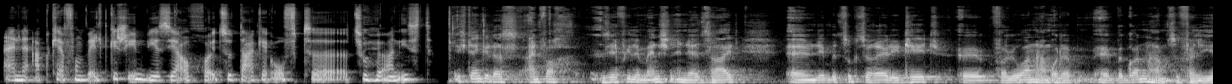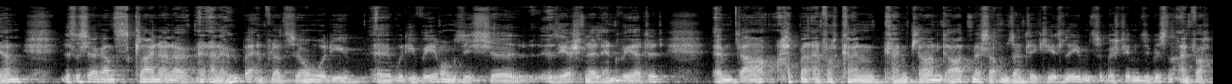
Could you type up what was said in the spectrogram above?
eine Abkehr vom Weltgeschehen, wie es ja auch heutzutage oft äh, zu hören ist? Ich denke, dass einfach sehr viele Menschen in der Zeit den Bezug zur Realität äh, verloren haben oder äh, begonnen haben zu verlieren. Das ist ja ganz klein einer, einer Hyperinflation, wo die, äh, wo die Währung sich äh, sehr schnell entwertet. Ähm, da hat man einfach keinen, keinen klaren Gradmesser, um sein tägliches Leben zu bestimmen. Sie wissen einfach,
